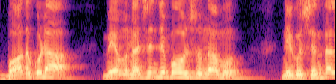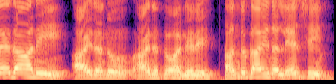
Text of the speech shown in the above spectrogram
బోధకుడా మేము నశించిపోతున్నాము నీకు చింత లేదా అని ఆయనను ఆయనతో అనిరి. అందుకు ఆయన లేచి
